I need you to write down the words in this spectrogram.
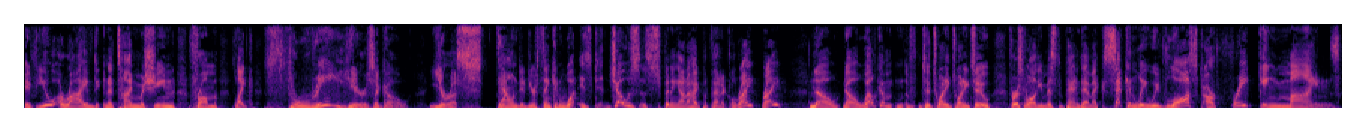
If you arrived in a time machine from like three years ago, you're astounded. You're thinking, what is Joe's spinning out a hypothetical, right? Right? No, no. Welcome to 2022. First of all, you missed the pandemic. Secondly, we've lost our freaking minds.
